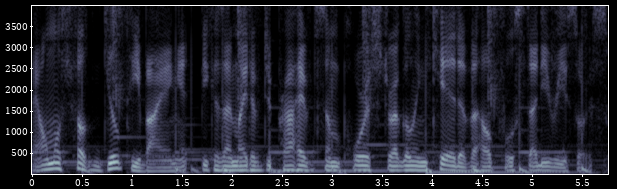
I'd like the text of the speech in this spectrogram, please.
I almost felt guilty buying it because I might have deprived some poor struggling kid of a helpful study resource.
